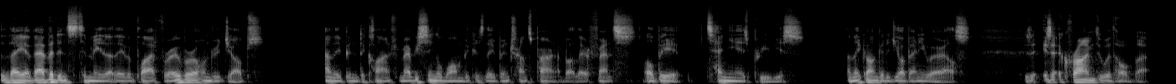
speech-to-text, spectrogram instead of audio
they have evidence to me that they've applied for over 100 jobs and they've been declined from every single one because they've been transparent about their offence, albeit 10 years previous, and they can't get a job anywhere else. Is it, is it a crime to withhold that?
